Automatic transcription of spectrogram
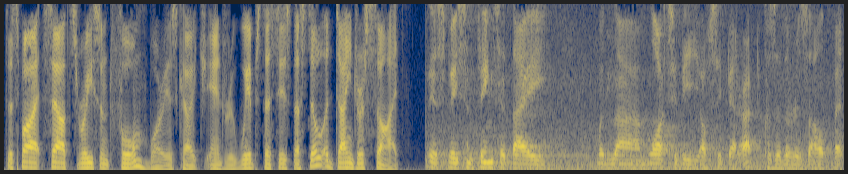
Despite South's recent form, Warriors coach Andrew Webster says they're still a dangerous side. There's be some things that they would um, like to be obviously better at because of the result, but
